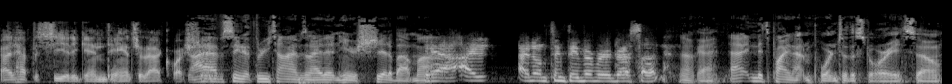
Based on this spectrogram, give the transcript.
I'd have to see it again to answer that question. I have seen it three times and I didn't hear shit about mom. Yeah, I I don't think they've ever addressed that. Okay, uh, and it's probably not important to the story. So,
